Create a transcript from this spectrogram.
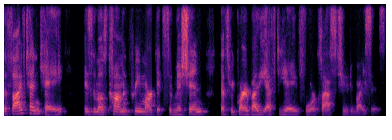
The 510K is the most common pre-market submission that's required by the FDA for class two devices.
